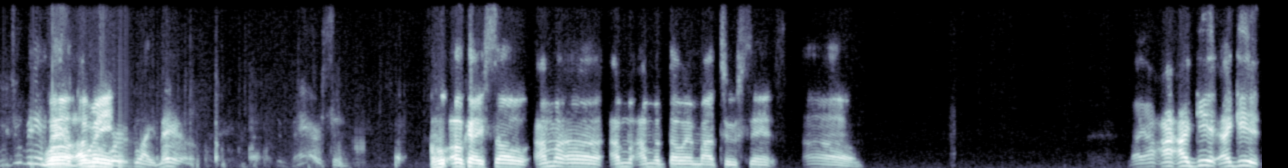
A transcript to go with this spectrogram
Would you be Well, embarrassed? I mean- like. It's embarrassing. Okay, so I'm gonna uh, I'm I'm gonna throw in my two cents. Um, like I, I- get I get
